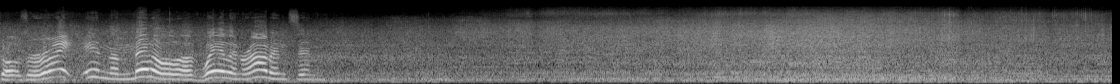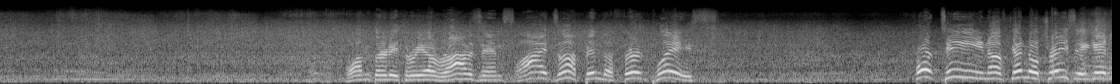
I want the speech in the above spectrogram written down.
goes right in the middle of Waylon Robinson. One thirty-three of Robinson slides up into third place. Fourteen of Kendall Tracy gets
